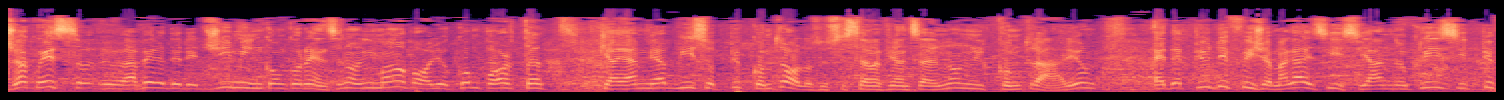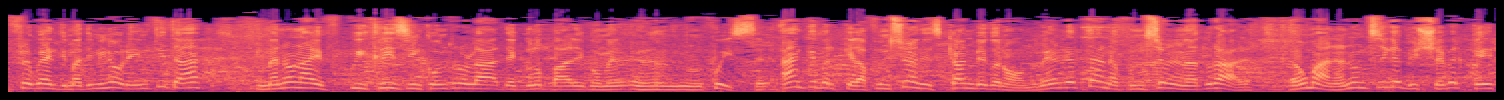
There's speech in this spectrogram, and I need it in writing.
Già questo, eh, avere dei regimi in concorrenza, non il monopolio, comporta che hai a mio avviso più controllo sul sistema finanziario, non il contrario, ed è più difficile, magari sì, si hanno crisi più frequenti ma di minore entità, ma non hai qui crisi incontrollate e globali come eh, queste, anche perché la funzione di scambio economico in realtà è una funzione naturale, è umana, non si capisce perché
